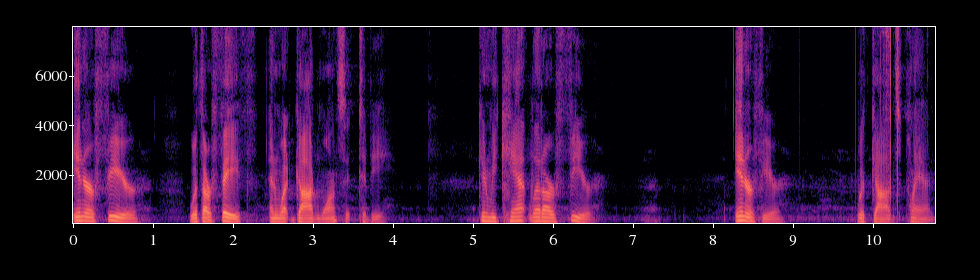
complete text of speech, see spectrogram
interfere with our faith and what God wants it to be. Again, we can't let our fear interfere with God's plan.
